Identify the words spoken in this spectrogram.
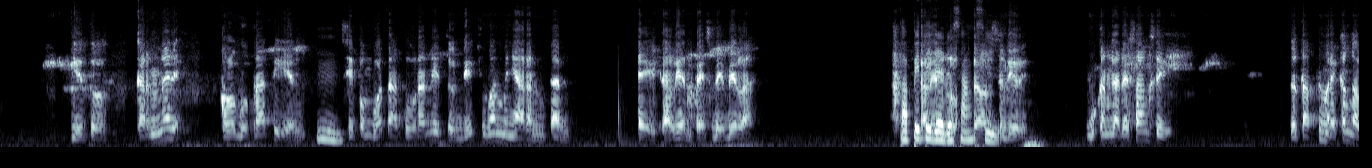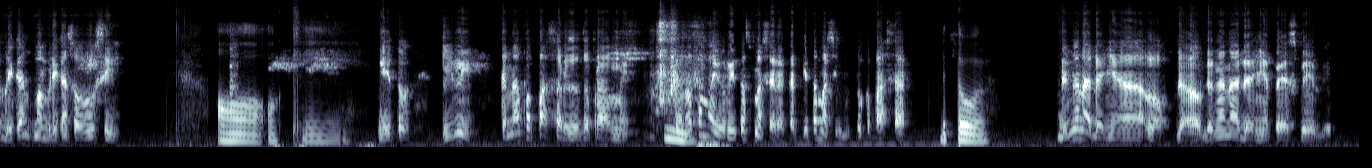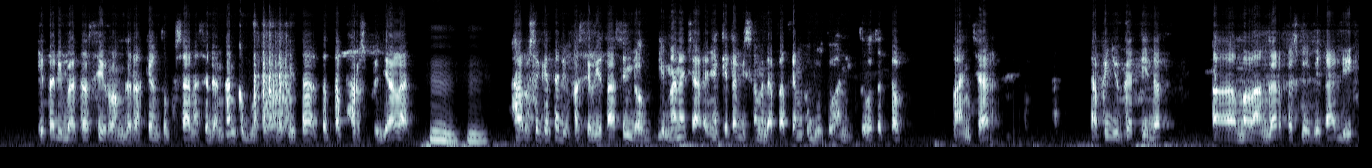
Gitu. Karena kalau gue perhatiin hmm. si pembuat aturan itu dia cuma menyarankan eh kalian psbb lah. Tapi kalian tidak ada sanksi. sendiri. Bukan nggak ada sanksi. Tetapi mereka nggak berikan memberikan solusi. Oh oke. Gitu. Gini kenapa pasar itu tetap ramai Hmm. karena kan mayoritas masyarakat kita masih butuh ke pasar. Betul. Dengan adanya lockdown, dengan adanya PSBB, kita dibatasi ruang geraknya untuk ke sana. Sedangkan kebutuhan kita tetap harus berjalan. Hmm, hmm. Harusnya kita difasilitasin dong. Gimana caranya kita bisa mendapatkan kebutuhan itu tetap lancar, tapi juga tidak uh, melanggar PSBB tadi.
